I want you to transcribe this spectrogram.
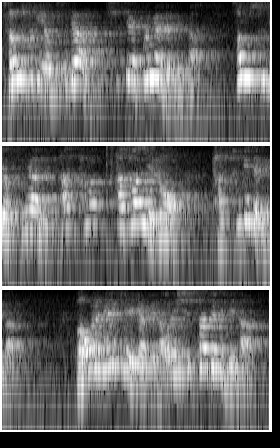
성숙이 없으면 쉽게 분열됩니다. 성숙이 없으면 사, 사소한 일로 다투게 됩니다. 바울은 이렇게 얘기합니다. 오늘 14절입니다.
